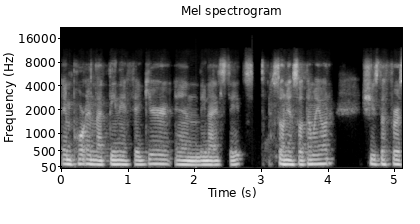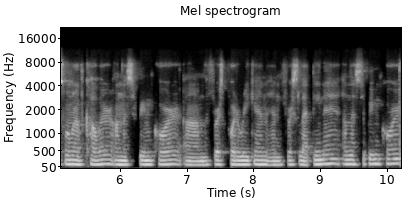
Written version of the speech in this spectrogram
important latina figure in the united states sonia sotomayor She's the first woman of color on the Supreme Court, um, the first Puerto Rican and first Latina on the Supreme Court.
